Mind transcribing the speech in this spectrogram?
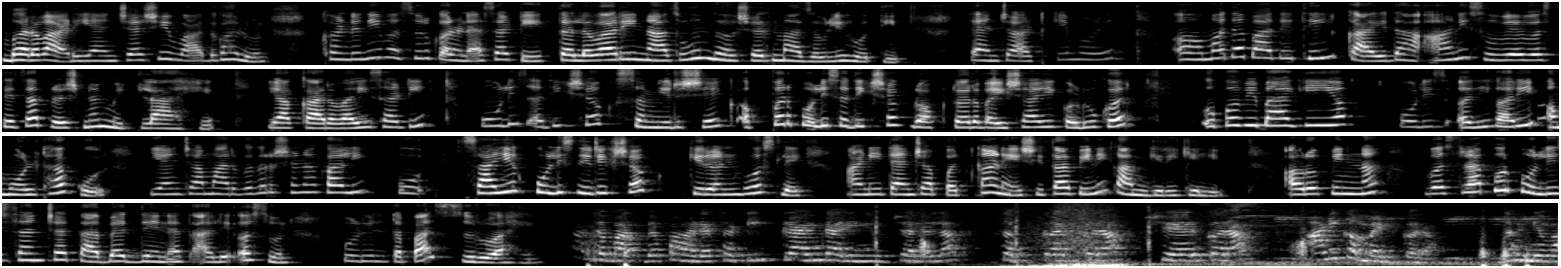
भरवाड यांच्याशी वाद घालून खंडणी वसूल करण्यासाठी तलवारी नाचवून दहशत माजवली होती. त्यांच्या अटकेमुळे अहमदाबाद येथील कायदा आणि सुव्यवस्थेचा प्रश्न मिटला आहे. या कारवाईसाठी पोलीस अधीक्षक समीर शेख अप्पर पोलीस अधीक्षक डॉक्टर वैशाली कडूकर उपविभागीय पोलीस अधिकारी अमोल ठाकूर यांच्या मार्गदर्शनाखाली पो सहाय्यक पोलीस निरीक्षक किरण भोसले आणि त्यांच्या पथकाने शिताफीने कामगिरी केली. आरोपींना वस्त्रापूर पोलिसांच्या ताब्यात देण्यात आले असून पुढील तपास सुरू आहे. ताज्या बातम्या पाहण्यासाठी क्राईम डायरी न्यूज चॅनलला सबस्क्राईब करा शेअर करा आणि कमेंट करा. धन्यवाद.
